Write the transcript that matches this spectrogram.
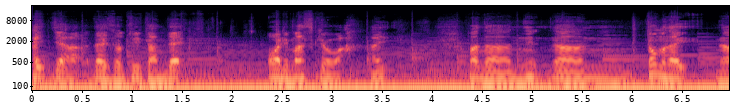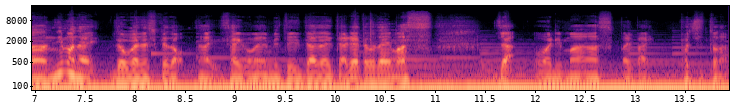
はい、じゃあ、ダイソー着いたんで、終わります、今日は。はい。まあ、何、ともない、何にもない動画ですけど、はい、最後まで見ていただいてありがとうございます。じゃあ、終わります。バイバイ。ポチッとな。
